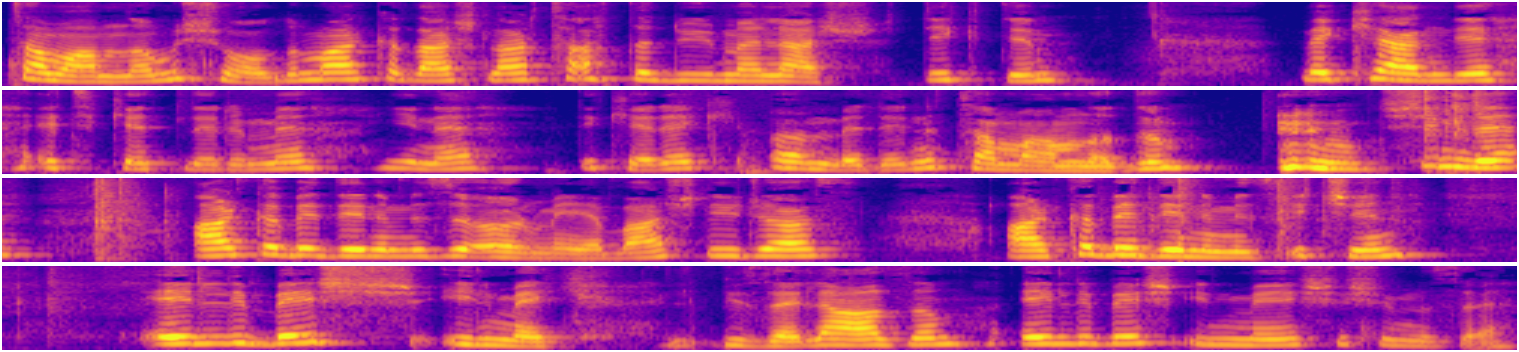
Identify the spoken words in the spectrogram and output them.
tamamlamış oldum. Arkadaşlar tahta düğmeler diktim ve kendi etiketlerimi yine dikerek ön bedeni tamamladım. Şimdi arka bedenimizi örmeye başlayacağız. Arka bedenimiz için 55 ilmek bize lazım. 55 ilmeği şişimize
